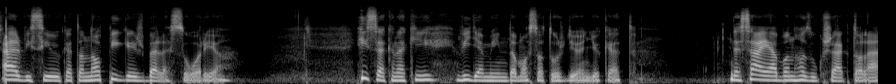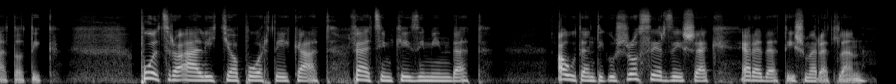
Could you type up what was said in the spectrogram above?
Elviszi őket a napig, és beleszórja. Hiszek neki, vigye mind a maszatos gyöngyöket. De szájában hazugság találtatik. Polcra állítja a portékát, felcímkézi mindet. Autentikus rossz érzések, eredet ismeretlen.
